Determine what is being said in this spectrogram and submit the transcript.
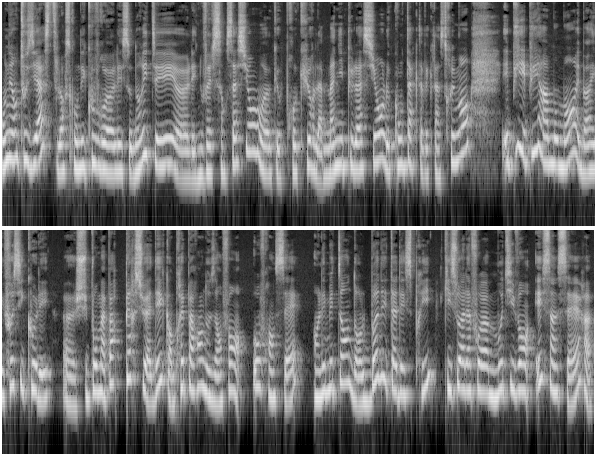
On est enthousiaste lorsqu'on découvre euh, les sonorités, euh, les nouvelles sensations que procure la manipulation, le contact avec l'instrument. Et puis, et puis à un moment, eh ben, il faut s'y coller. je suis pour ma part persuadée qu'en préparant nos enfants au français, en les mettant dans le bon état d'esprit, qui soit à la fois motivant et sincère,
